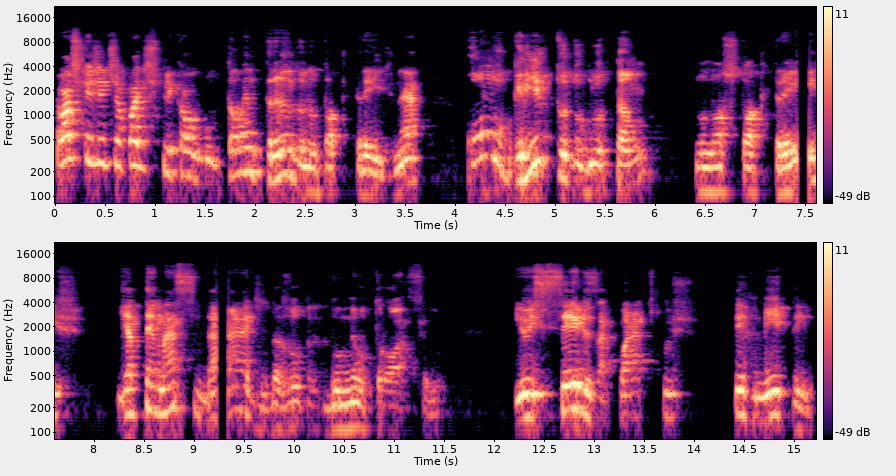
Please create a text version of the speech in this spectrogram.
Eu acho que a gente já pode explicar o glutão entrando no top 3, né? Como o grito do glutão no nosso top 3 e a tenacidade das outras do neutrófilo e os seres aquáticos permitem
